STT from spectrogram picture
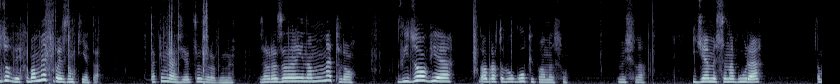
widzowie, chyba metro jest zamknięte. Takim razie, co zrobimy? Zaraz zaleje nam metro. Widzowie! Dobra, to był głupi pomysł. Myślę. Idziemy se na górę. Tam,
